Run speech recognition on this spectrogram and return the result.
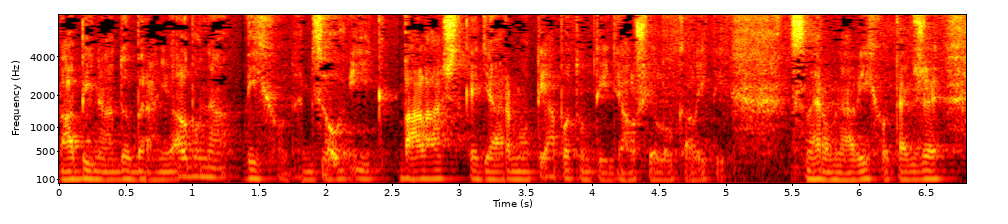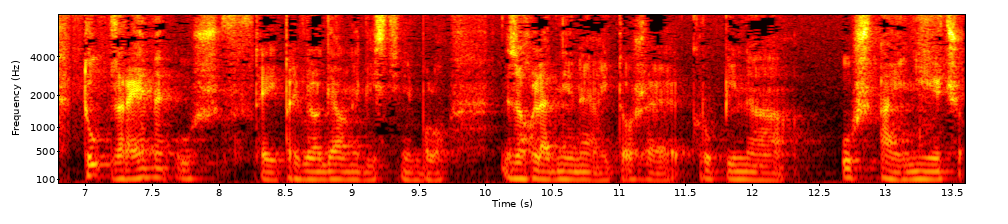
Babina, Dobrani, alebo na východ, Zovík, Balášské, Ďarmoty a potom tie ďalšie lokality smerom na východ. Takže tu zrejme už v tej privilegiálnej listine bolo zohľadnené aj to, že Krupina už aj niečo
